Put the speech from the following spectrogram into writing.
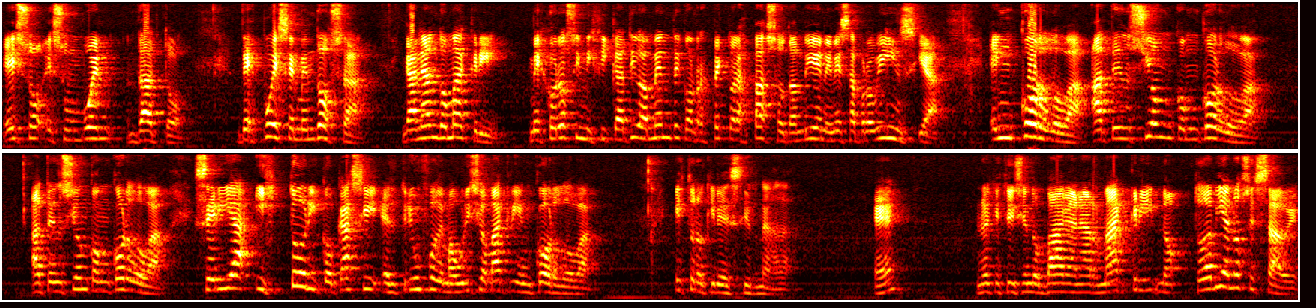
Eso es un buen dato. Después en Mendoza, ganando Macri, mejoró significativamente con respecto a las PASO también en esa provincia. En Córdoba, atención con Córdoba, atención con Córdoba, sería histórico casi el triunfo de Mauricio Macri en Córdoba. Esto no quiere decir nada. ¿eh? No es que estoy diciendo va a ganar Macri, no, todavía no se sabe,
